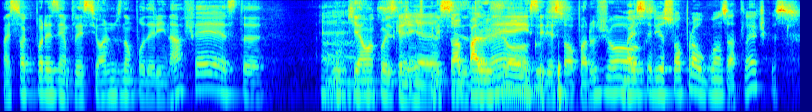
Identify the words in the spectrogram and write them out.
mas só que, por exemplo, esse ônibus não poderia ir na festa, o que é uma coisa que a gente precisa só para os também, jogos. seria só para os jogos. Mas seria só para algumas atléticas?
